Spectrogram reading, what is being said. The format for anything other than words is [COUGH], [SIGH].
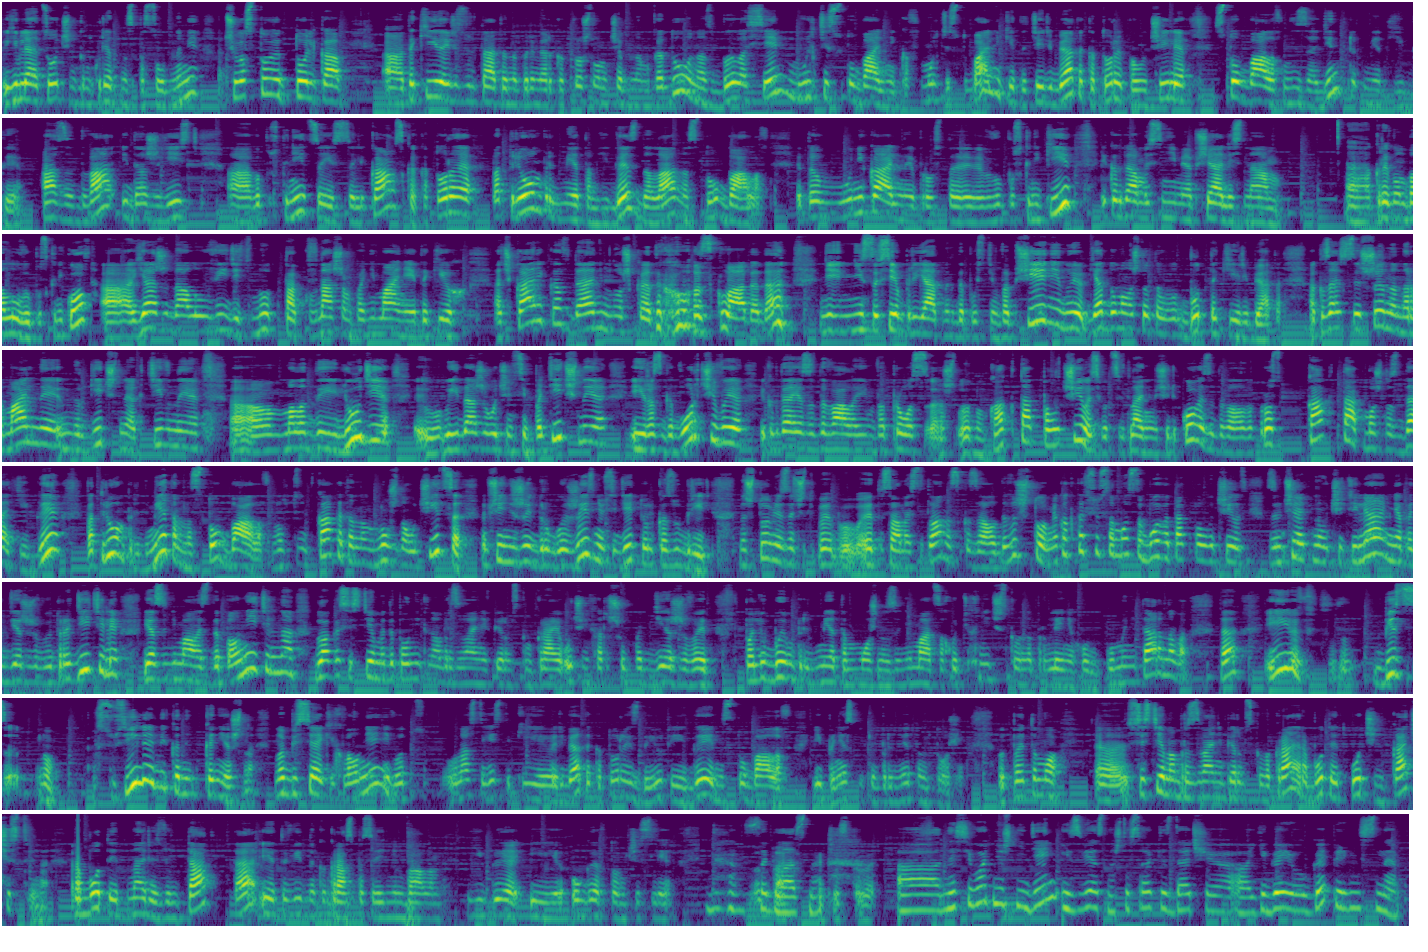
являются очень конкурентоспособными, чего стоят только а, такие результаты, например, как в прошлом учебном году у нас было 7 мультистубальников. Мультистубальники – это те ребята, которые получили 100 баллов не за один предмет ЕГЭ, а за два. И даже есть а, выпускница из Соликамска, которая по трем предметам ЕГЭ сдала на 100 баллов. Это уникальные просто выпускники. И когда мы с ними общались на Э, краевом балу выпускников. А, я ожидала увидеть, ну, так, в нашем понимании таких очкариков, да, немножко [LAUGHS] такого склада, да, не, не совсем приятных, допустим, в общении. Ну, я думала, что это будут такие ребята. Оказались совершенно нормальные, энергичные, активные, э, молодые люди, э, и даже очень симпатичные, и разговорчивые. И когда я задавала им вопрос, что, ну, как так получилось, вот Светлане Мещеряковой задавала вопрос, как так можно сдать ЕГЭ по трем предметам на 100 баллов? Ну, как это нам нужно учиться, вообще не жить другой жизнью, сидеть только зубрить? На что мне, значит, эта самая Светлана сказала, да вы что, у меня как-то все само собой вот так получилось. Замечательно учителя, меня поддерживают родители, я занималась дополнительно, благо система дополнительного образования в Пермском крае очень хорошо поддерживает. По любым предметам можно заниматься, хоть технического направления, хоть гуманитарного, да, и без, ну, с усилиями, конечно, но без всяких волнений. Вот у нас есть такие ребята, которые сдают ЕГЭ на 100 баллов и по нескольким предметам тоже. Вот поэтому э, система образования Пермского края работает очень качественно, работает на результат, да, и это видно как раз по средним баллам ЕГЭ и ОГЭ в том числе. [LAUGHS] Согласна. Вот а, на сегодняшний день известно, что сроки сдачи а, ЕГЭ и ОГЭ перенесены.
